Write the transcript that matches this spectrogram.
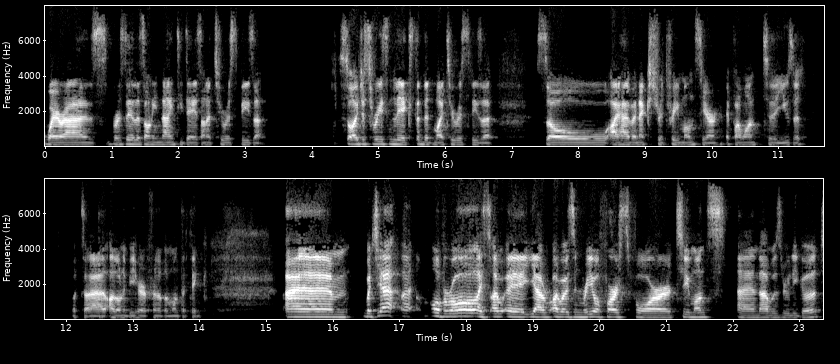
whereas Brazil is only 90 days on a tourist visa. So I just recently extended my tourist visa, so I have an extra three months here if I want to use it. But uh, I'll only be here for another month, I think. Um, but yeah, uh, overall, I, I uh, yeah, I was in Rio first for two months, and that was really good.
